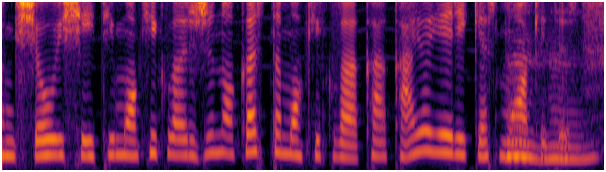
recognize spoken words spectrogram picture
anksčiau išeiti į mokyklą ar žino, kas ta mokykla, ką, ką joje reikės mokytis. Mhm.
